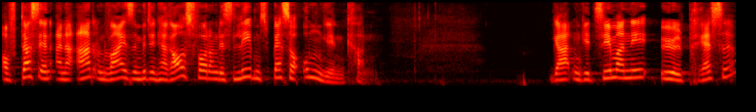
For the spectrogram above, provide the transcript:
auf dass er in einer Art und Weise mit den Herausforderungen des Lebens besser umgehen kann. Garten Gethsemane, Ölpresse.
